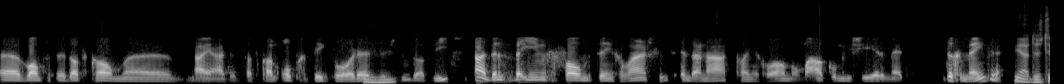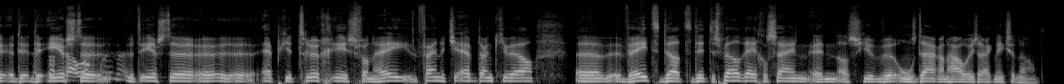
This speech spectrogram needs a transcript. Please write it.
Uh, want dat kan, nou ja, dat, dat, kan opgepikt worden, Mhm. mm -hmm. dus doe dat niet. Nou, dan ben je in ieder geval meteen gewaarschuwd. En daarna kan je gewoon normaal communiceren met de gemeente. Ja, dus de, de, eerste, het eerste appje terug is van... hey, fijn dat je app, dankjewel. Weet dat dit de spelregels zijn en als je, we ons daaraan houden is er eigenlijk niks aan de hand.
